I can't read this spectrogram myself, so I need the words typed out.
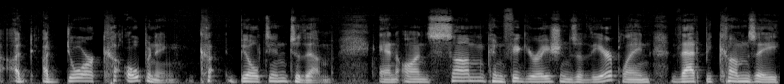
a, a door cu- opening cu- built into them, and on some configurations of the airplane, that becomes a,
